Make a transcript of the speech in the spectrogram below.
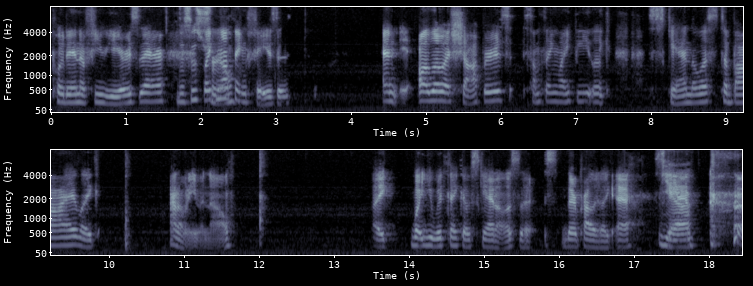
put in a few years there, This is like true. nothing phases. And it- although as shoppers something might be like scandalous to buy, like I don't even know. Like what you would think of scandalous, they're- they're probably like, eh, scam. Yeah,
